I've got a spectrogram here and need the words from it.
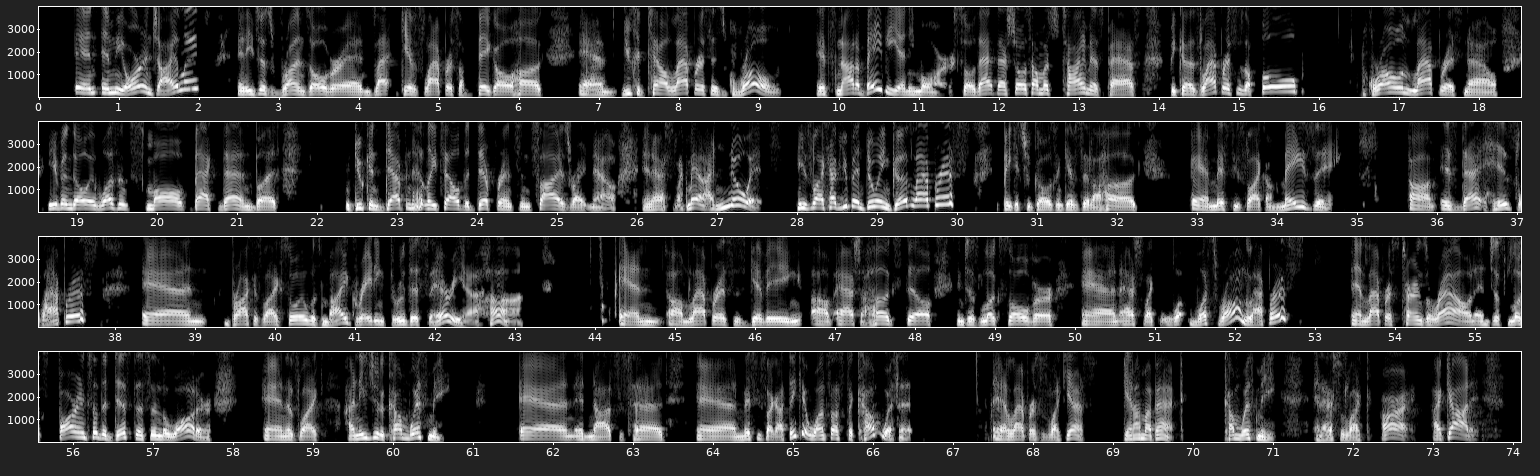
in in the Orange Islands? And he just runs over and la- gives Lapras a big old hug. And you could tell Lapras is grown. It's not a baby anymore. So that that shows how much time has passed because Lapras is a full grown Lapras now, even though it wasn't small back then, but you can definitely tell the difference in size right now. And Ash like, man, I knew it. He's like, have you been doing good, Lapras? Pikachu goes and gives it a hug. And Misty's like, amazing. Um, is that his Lapras? And Brock is like, so it was migrating through this area, huh? And um, Lapras is giving um, Ash a hug still and just looks over and Ash's like, "What? What's wrong, Lapras?" And Lapras turns around and just looks far into the distance in the water, and is like, "I need you to come with me." And it nods his head, and Misty's like, "I think it wants us to come with it." And Lapras is like, "Yes, get on my back. Come with me. And Ash is like, all right, I got it.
